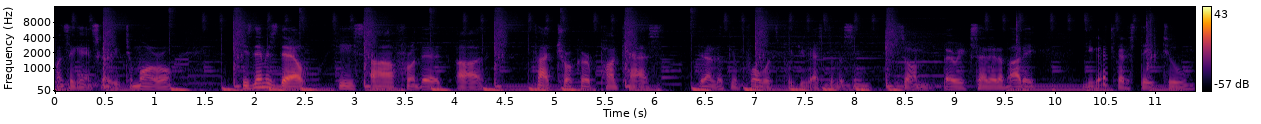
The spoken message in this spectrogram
Once again, it's going to be tomorrow. His name is Dale. He's uh, from the Fat Trucker podcast that I'm looking forward for you guys to listen. So I'm very excited about it. You guys got to stay tuned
